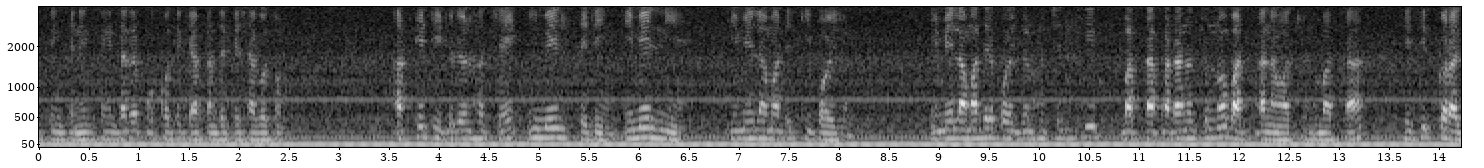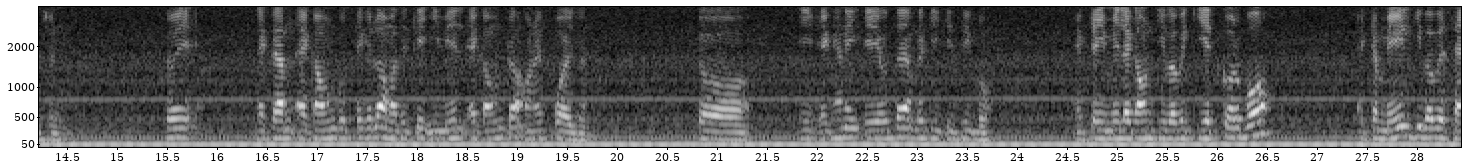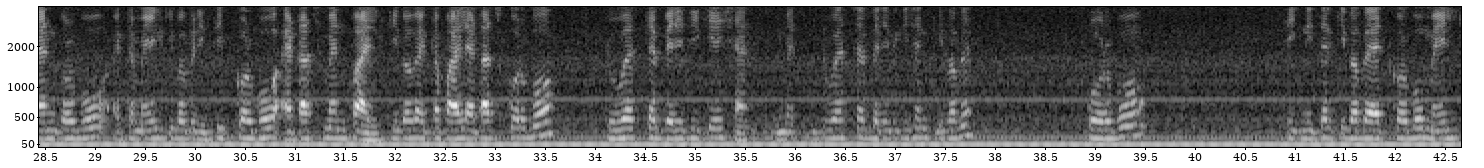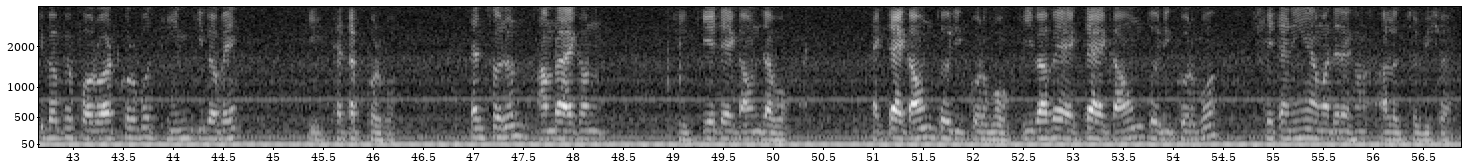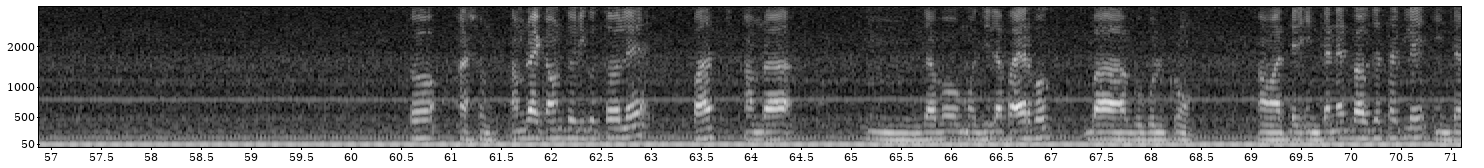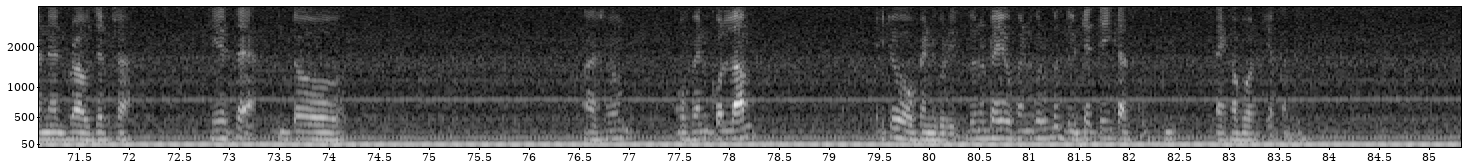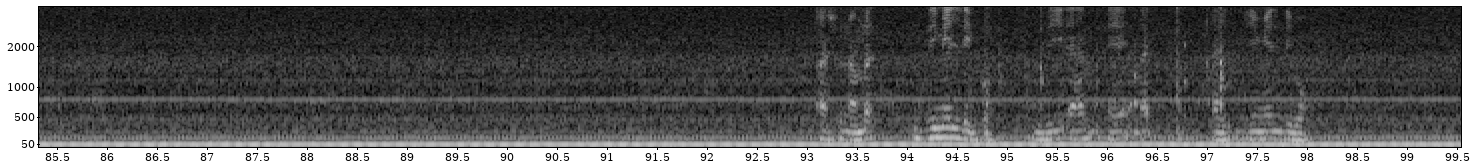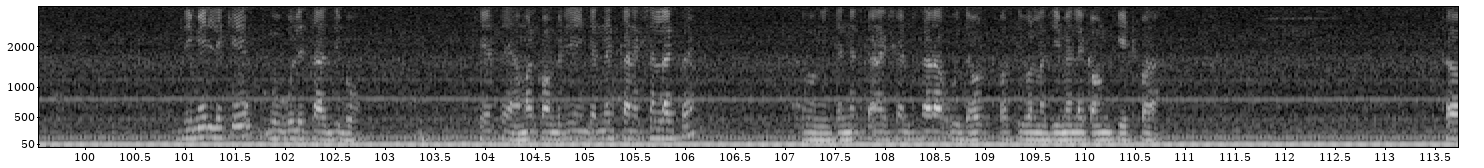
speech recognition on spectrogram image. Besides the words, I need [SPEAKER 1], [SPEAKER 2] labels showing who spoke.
[SPEAKER 1] Coaching training সেন্টারের পক্ষ থেকে আপনাদেরকে স্বাগতম। আজকে টিউটোরিয়াল হচ্ছে ইমেল সেটিং ইমেল নিয়ে ইমেল আমাদের কি প্রয়োজন? ইমেল আমাদের প্রয়োজন হচ্ছে কি? বার্তা পাঠানোর জন্য, বার্তা নেওয়ার জন্য, বার্তা রিসিভ করার জন্য। তো একটা অ্যাকাউন্ট করতে গেলেও আমাদেরকে ইমেল অ্যাকাউন্টটা অনেক প্রয়োজন। তো এখানে এই অধ্যায়ে আমরা কি, কী শিখব? একটা ইমেল অ্যাকাউন্ট কীভাবে ক্রিয়েট করব? একটা মেইল কীভাবে সেন্ড করব, একটা মেইল কীভাবে রিসিভ করব অ্যাটাচমেন্ট ফাইল কীভাবে একটা ফাইল অ্যাটাচ করব two step verification two step verification কীভাবে করব সিগনেচার কীভাবে অ্যাড করব মেইল কীভাবে ফরওয়ার্ড করব থিম কীভাবে সেট আপ করব। দেন চলুন, আমরা এখন ক্রিয়েটে অ্যাকাউন্ট যাব। একটা অ্যাকাউন্ট তৈরি করব। কীভাবে একটা অ্যাকাউন্ট তৈরি করব, সেটা নিয়ে আমাদের এখন আলোচ্য বিষয়। তো আসুন, আমরা অ্যাকাউন্ট তৈরি করতে হলে ফার্স্ট আমরা যাব মজিলা ফায়ারবক্স বা গুগল ক্রোম আমাদের ইন্টারনেট ব্রাউজার থাকলে ইন্টারনেট ব্রাউজারটা ঠিক আছে? তো আসুন ওপেন করলাম। এটাও ওপেন করি দুটোটাই ওপেন করব, দুইটাতেই কাজ দেখাবো আর কি আপনাদেরকে। আসুন, আমরা জিমেল লিখব। জি এম এ জিমেল দিব। জিমেল লিখে গুগলে সার্চ দিব। ঠিক আছে, আমার কম্পিউটারে ইন্টারনেট কানেকশান লাগবে এবং ইন্টারনেট কানেকশান ছাড়া উইদাউট পসিবল না জিমেল অ্যাকাউন্ট ক্রিয়েট করা। তো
